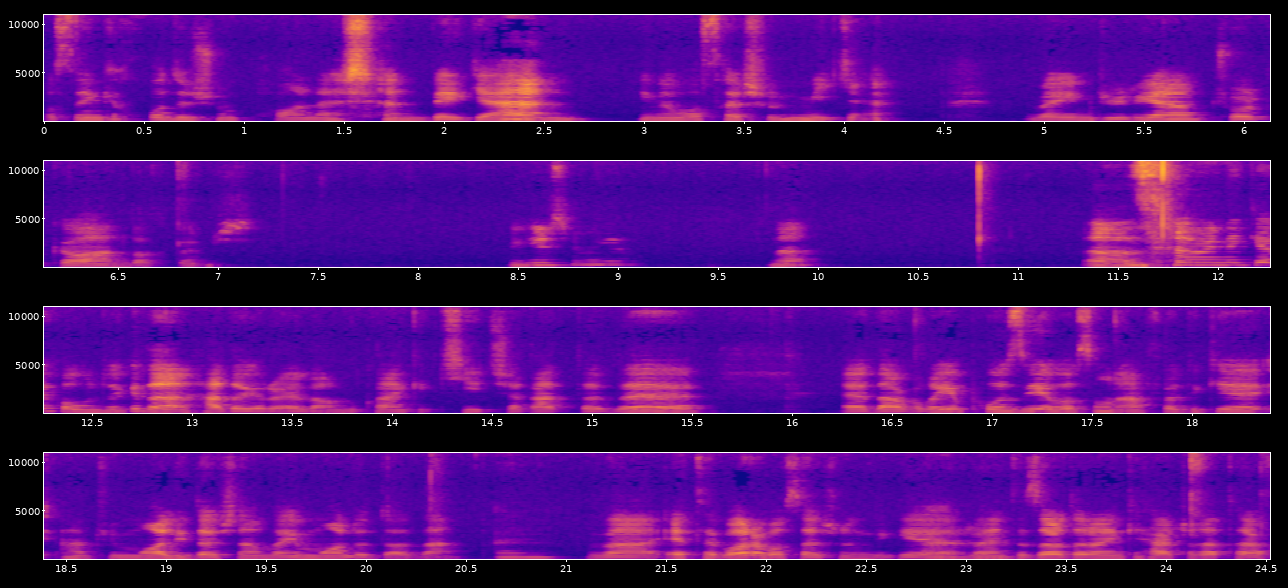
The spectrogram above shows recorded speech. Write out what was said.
واسه اینکه خودشون پا نشن بگن اینا واسهشون میگن و اینجوری هم چرتگاه انداخته میشه میگی چی میگم؟ نه؟ منظورم اینه که خب اونجا که دارن هدایا رو اعلام می‌کنن که کی چقدر داده در واقع یه پوزیه واسه اون افرادی که همچین مالی داشتن و این مال رو دادن و اعتبار واسهشون دیگه آره. و انتظار دارن که هر چقدر طرف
